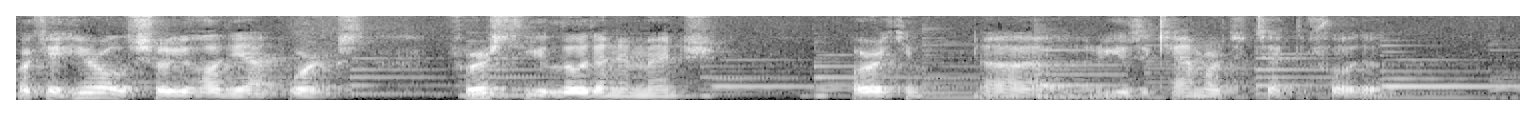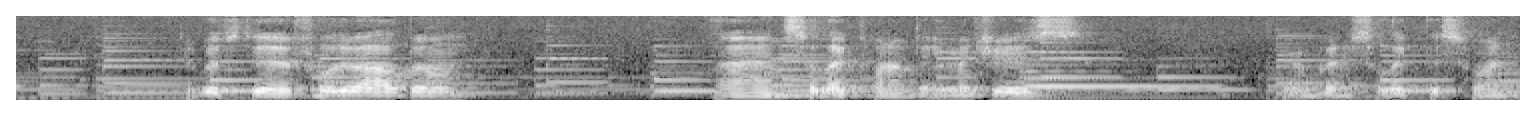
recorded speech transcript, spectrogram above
Okay, here I'll show you how the app works. First, you load an image, or you can uh, use a camera to take the photo. You go to the photo album and select one of the images. I'm going to select this one.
